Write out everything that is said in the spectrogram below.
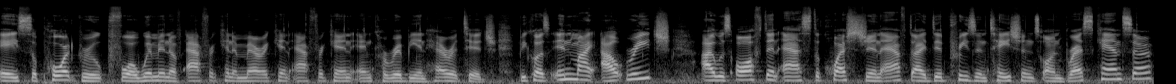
a support group for women of African American, African, and Caribbean heritage because in my outreach, I was often asked the question after I did presentations on breast cancer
